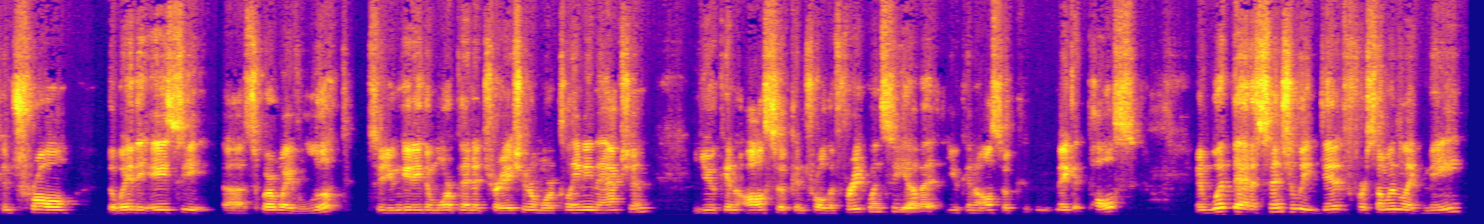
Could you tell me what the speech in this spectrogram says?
control the way the AC uh, square wave looked. So you can get either more penetration or more cleaning action. You can also control the frequency of it. You can also make it pulse. And what that essentially did for someone like me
